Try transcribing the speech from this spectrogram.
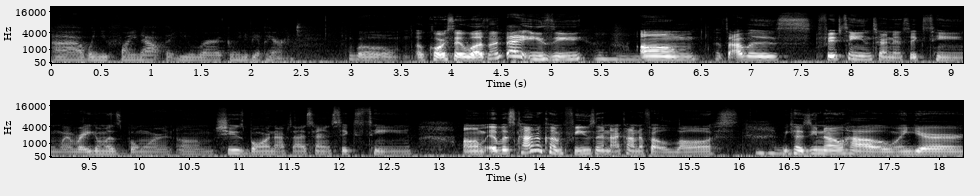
uh, when you find out that you were going to be a parent? Well, of course it wasn't that easy. Mm-hmm. Um, cause I was 15, turning 16 when Reagan was born. Um, she was born after I turned 16. Um, it was kind of confusing. I kind of felt lost Mm-hmm. because you know how when you're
